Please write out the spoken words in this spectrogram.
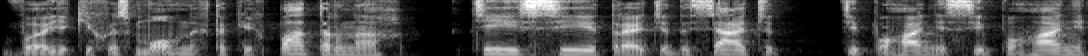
в якихось мовних таких паттернах. Ті, сі, треті, десяті, ті погані, сі погані.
